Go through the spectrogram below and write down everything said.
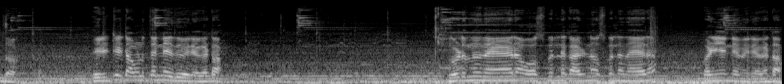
ഇതോ. ഇരിട്ടി ടൗണിൽ തന്നെ ഇത് വരിക കേട്ടോ. ഇവിടുന്ന് നേരെ ഹോസ്പിറ്റലിൽ കാരുണ്യ ഹോസ്പിറ്റലിൽ നേരെ വഴി തന്നെ വരിക കേട്ടോ.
